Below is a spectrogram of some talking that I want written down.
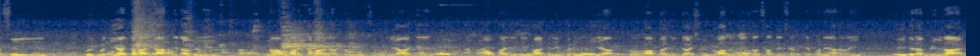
ਅਸੀਂ ਕੋਈ ਵਧੀਆ ਕਲਾਕਾਰ ਜਿਹੜਾ ਵੀ ਨਾਮਵਰ ਕਲਾਕਾਰ ਤੋਂ ਉਸ ਨੂੰ ਲਿਆ ਕੇ ਬਾਬਾ ਜੀ ਦੀ ਹਾਜ਼ਰੀ ਭਰੀ ਦੀ ਆ ਤੋਂ ਬਾਬਾ ਜੀ ਦਾ ਆਸ਼ੀਰਵਾਦ ਹਮੇਸ਼ਾ ਸਾਡੇ ਸਿਰ ਤੇ ਬਣਿਆ ਰਹੇ। ਇਹ ਜਿਹੜਾ ਮੇਲਾ ਹੈ,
